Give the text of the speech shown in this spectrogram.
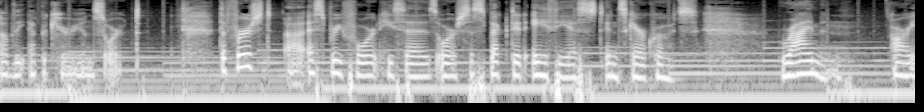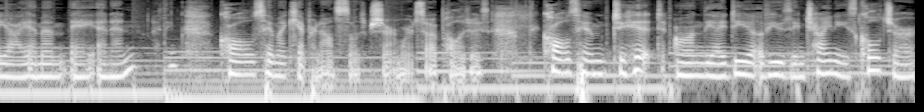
of the Epicurean sort. The first uh, esprit fort, he says, or suspected atheist in scare quotes, Reimmann, R E I M M A N N, I think, calls him, I can't pronounce some certain words, so I apologize, calls him to hit on the idea of using Chinese culture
